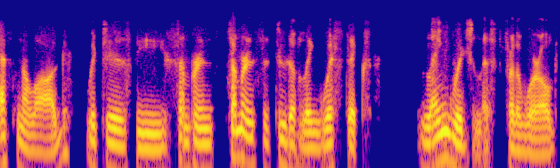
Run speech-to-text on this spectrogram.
Ethnologue, which is the Summer, Summer Institute of Linguistics language list for the world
